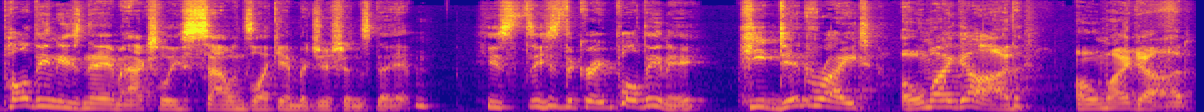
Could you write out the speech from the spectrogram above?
Paul Dini's name actually sounds like a magician's name. He's he's the great Paul Dini. He did write. Oh my god. Oh my god.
